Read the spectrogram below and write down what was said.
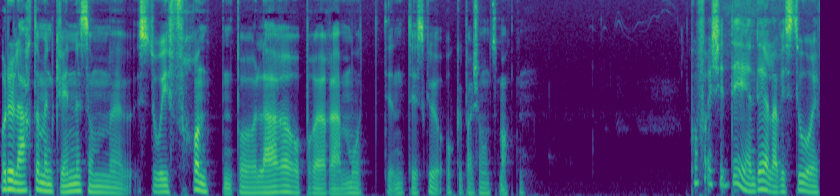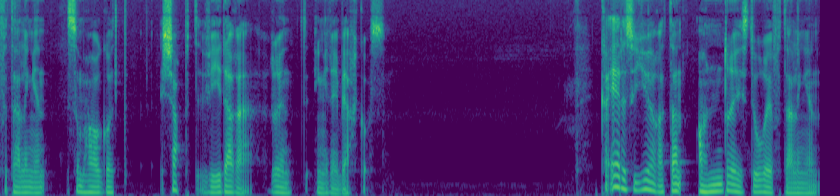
Og du lærte om en kvinne som eh, sto i fronten på læreropprøret mot den tyske okkupasjonsmakten. Hvorfor er ikke det en del av historiefortellingen som har gått kjapt videre rundt Ingrid Bjerkås? Hva er det som gjør at den andre historiefortellingen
